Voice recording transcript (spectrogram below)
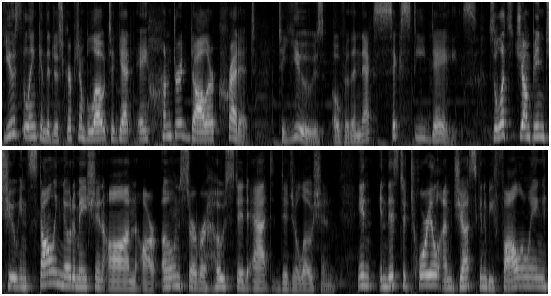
Use the link in the description below to get a $100 credit to use over the next 60 days. So let's jump into installing Nodemation on our own server hosted at DigitalOcean. In, in this tutorial, I'm just gonna be following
